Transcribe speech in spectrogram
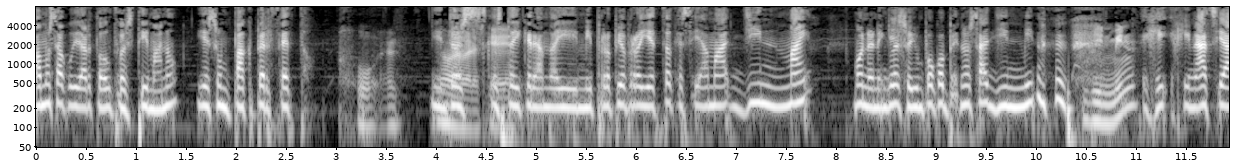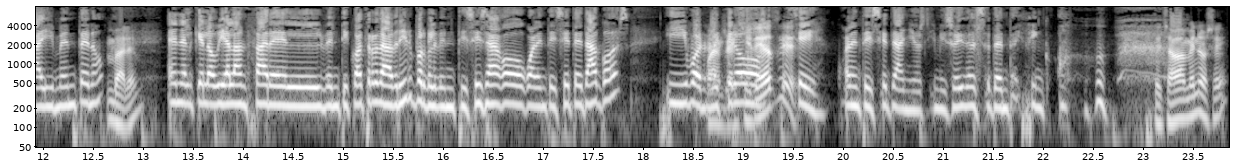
vamos a cuidar tu autoestima, ¿no? Y es un pack perfecto. Joder. Y entonces verdad es que- estoy creando ahí mi propio proyecto que se llama Gin Mind. Bueno, en inglés soy un poco penosa, Jinmin, Gi- gimnasia y mente, ¿no? vale. en el que lo voy a lanzar el 24 de abril, porque el 26 hago 47 tacos. Y bueno, no quiero. ¿47 haces? Sí, 47 años, y mi soy del 75. Te echaba menos, ¿eh?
